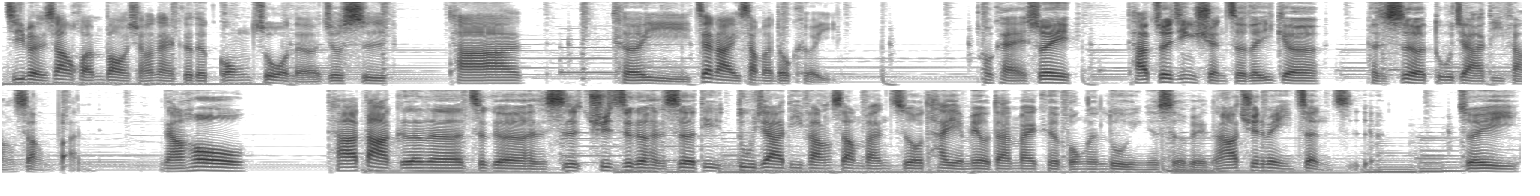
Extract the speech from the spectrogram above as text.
基本上环保小奶哥的工作呢，就是他可以在哪里上班都可以。OK，所以。他最近选择了一个很适合度假的地方上班，然后他大哥呢，这个很适去这个很适合地度假的地方上班之后，他也没有带麦克风跟录音的设备，然后他去那边一阵子了，所以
